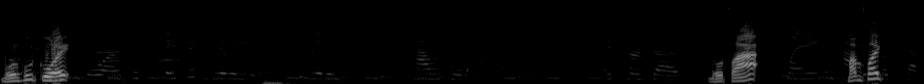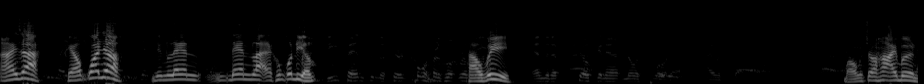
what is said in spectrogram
Bốn phút cuối. Đột phá. Bấm fake. Ái ra, khéo quá nhờ. Nhưng len đen lại không có điểm. Thảo Vi. Bóng cho hai bên.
